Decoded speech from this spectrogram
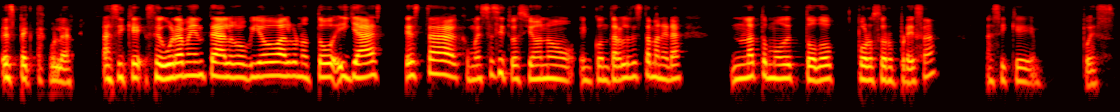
espectacular. Así que seguramente algo vio, algo notó y ya esta, como esta situación o encontrarlos de esta manera, no la tomó de todo por sorpresa. Así que, pues,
